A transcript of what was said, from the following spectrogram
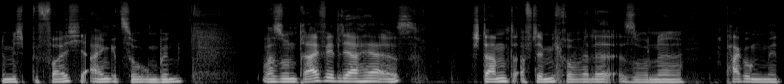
Nämlich bevor ich hier eingezogen bin, was so ein Dreivierteljahr her ist, stand auf der Mikrowelle so eine Packung mit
